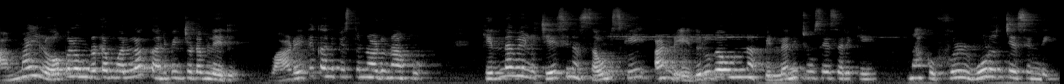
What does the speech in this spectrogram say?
అమ్మాయి లోపల ఉండటం వల్ల కనిపించడం లేదు. వాడైతే కనిపిస్తున్నాడు నాకు. కింద వీళ్ళు చేసిన సౌండ్స్కి అండ్ ఎదురుగా ఉన్న పిల్లని చూసేసరికి నాకు ఫుల్ మూడ్ వచ్చేసింది.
